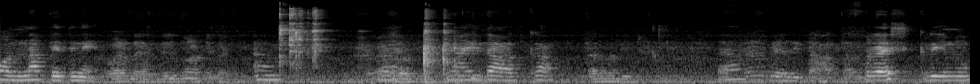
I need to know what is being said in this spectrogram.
ഒന്നപ്പത്തിന് ആ. ഞാൻ ഇതാക്കാം. ഫ്രഷ് ക്രീമും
